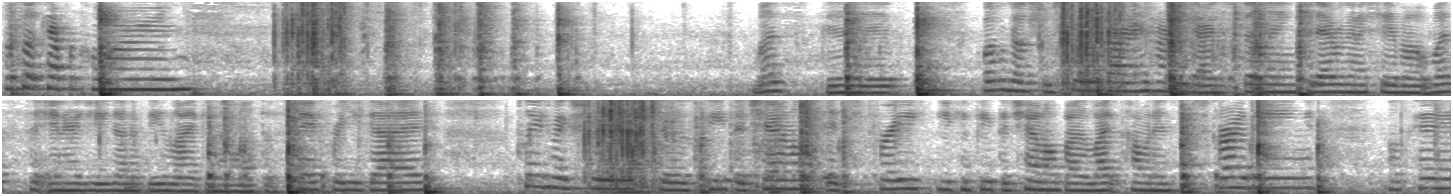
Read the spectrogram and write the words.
What's up, Capricorns? What's good? Welcome to Ocean Soul Garden. How are you guys feeling? Today we're going to see about what's the energy going to be like in the month of May for you guys. Please make sure to feed the channel. It's free. You can feed the channel by like, commenting, and subscribing. Okay.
